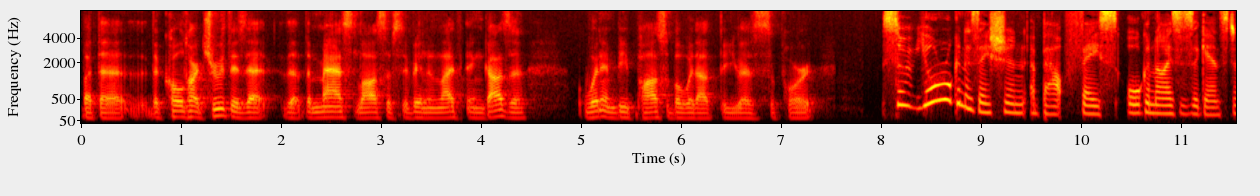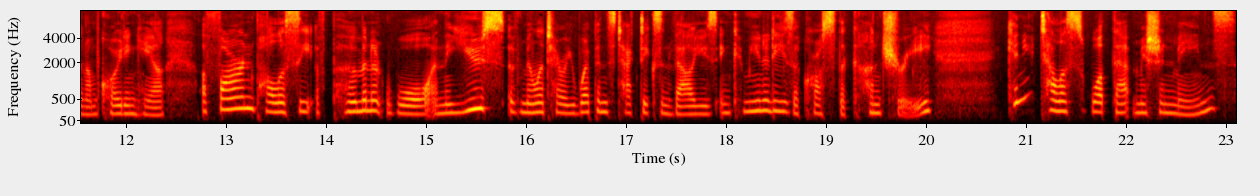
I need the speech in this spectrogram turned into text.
But the, the cold hard truth is that the, the mass loss of civilian life in Gaza wouldn't be possible without the U.S. support so, your organisation, About Face, organises against, and I'm quoting here, a foreign policy of permanent war and the use of military weapons, tactics, and values in communities across the country. Can you tell us what that mission means?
